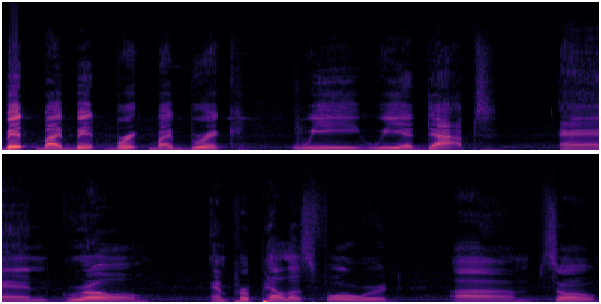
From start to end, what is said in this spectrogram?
bit by bit, brick by brick, we we adapt and grow and propel us forward. Um, so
